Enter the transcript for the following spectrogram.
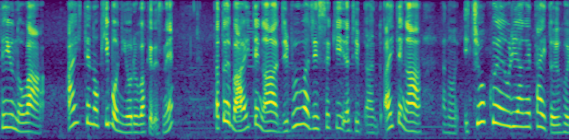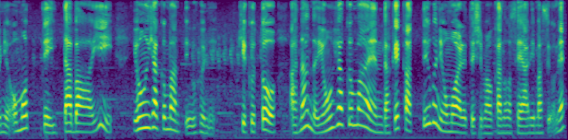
っていうのは相手の規模によるわけですね。例えば相手が自分は実績相手があの1億円売り上げたいというふうに思っていた場合400万っていうふうに聞くとあなんだ400万円だけかっていうふうに思われてしまう可能性ありますよね。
